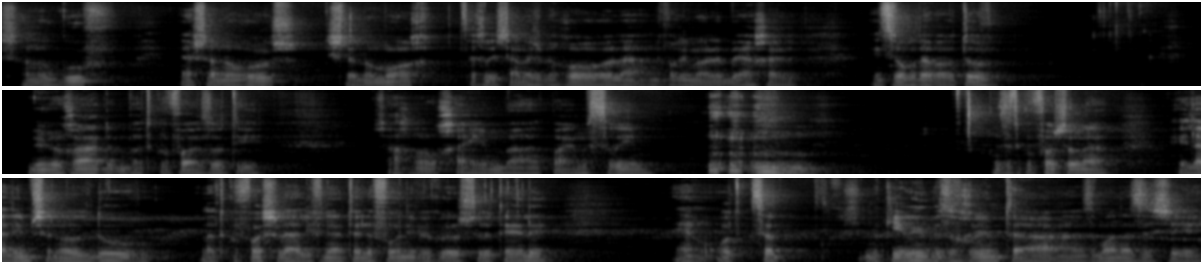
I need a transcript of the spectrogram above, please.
יש לנו גוף, יש לנו ראש, יש לנו מוח, צריך להשתמש בכל הדברים האלה ביחד, ליצור דבר טוב. במיוחד בתקופה הזאת שאנחנו חיים ב-2020, זו תקופה שונה. ילדים שנולדו לתקופה שלה לפני הטלפונים וכל השטויות האלה, הם עוד קצת מכירים וזוכרים את הזמן הזה שהיה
